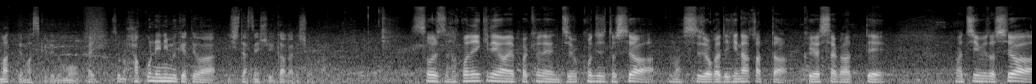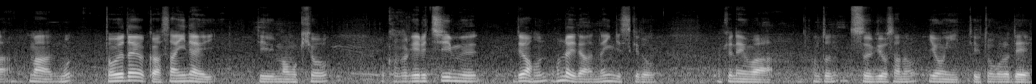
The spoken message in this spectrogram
待ってますけれども、はい、その箱根に向けては石田選手、いかがでしょうか？そうです箱根駅伝はやっぱ去年、自分個人としては、まあ、出場ができなかった悔しさがあって、まあ、チームとしては、まあ、東洋大学は3位以内っていう、まあ、目標を掲げるチームでは本来ではないんですけど、去年は本当数秒差の4位っていうところで、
